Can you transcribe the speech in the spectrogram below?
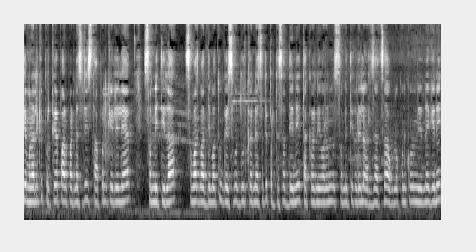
ते म्हणाले की प्रक्रिया पार पाडण्यासाठी स्थापन केलेल्या समितीला समाज माध्यमातून गैरसमज दूर करण्यासाठी प्रतिसाद देणे तक्रार निवारण समितीकडील अर्जाचं अवलोकन करून निर्णय घेणे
